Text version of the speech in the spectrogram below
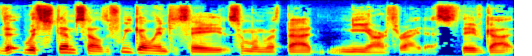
the, with stem cells, if we go into say someone with bad knee arthritis, they've got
